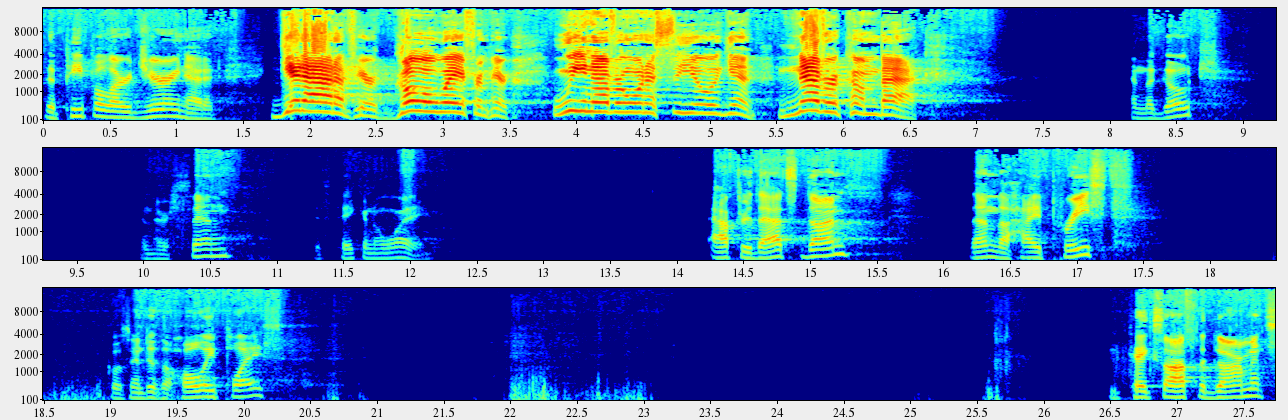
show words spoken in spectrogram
the people are jeering at it. Get out of here. Go away from here. We never want to see you again. Never come back. And the goat and their sin taken away. After that's done, then the high priest goes into the holy place. He takes off the garments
